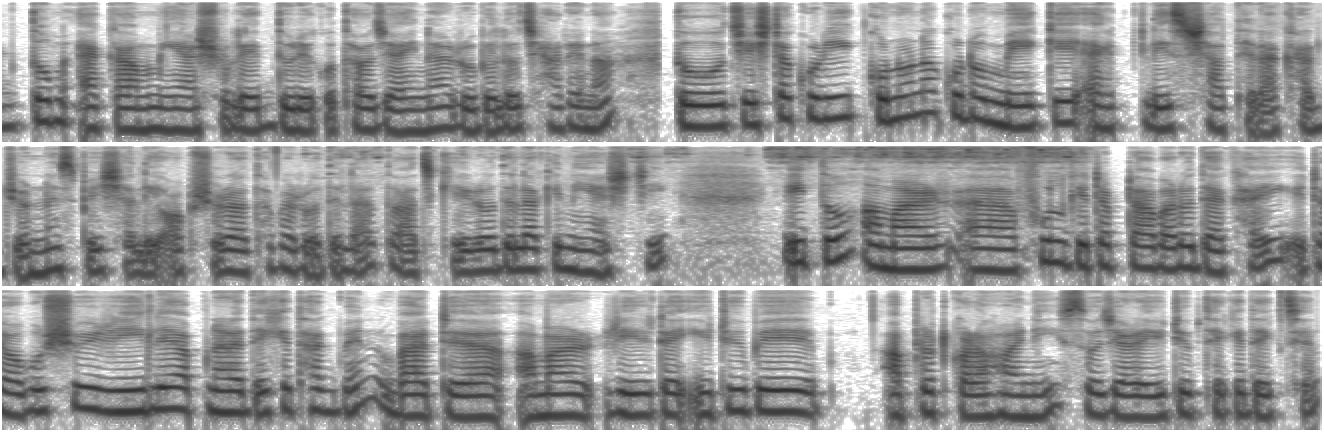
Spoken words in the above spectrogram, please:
একদম একা আমি আসলে দূরে কোথাও যাই না, রুবেলও ছাড়ে না। তো চেষ্টা করি কোনো না কোনো মেয়েকে অ্যাটলিস্ট সাথে রাখার জন্য স্পেশালি অপসরা অথবা রোদেলা। তো আজকে রোদেলাকে নিয়ে আসছি। এই তো আমার ফুল গেট আপটা আবারও দেখাই। এটা অবশ্যই রিলে আপনারা দেখে থাকবেন বাট আমার রিলটা ইউটিউবে আপলোড করা হয়নি। সো যারা ইউটিউব থেকে দেখছেন,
